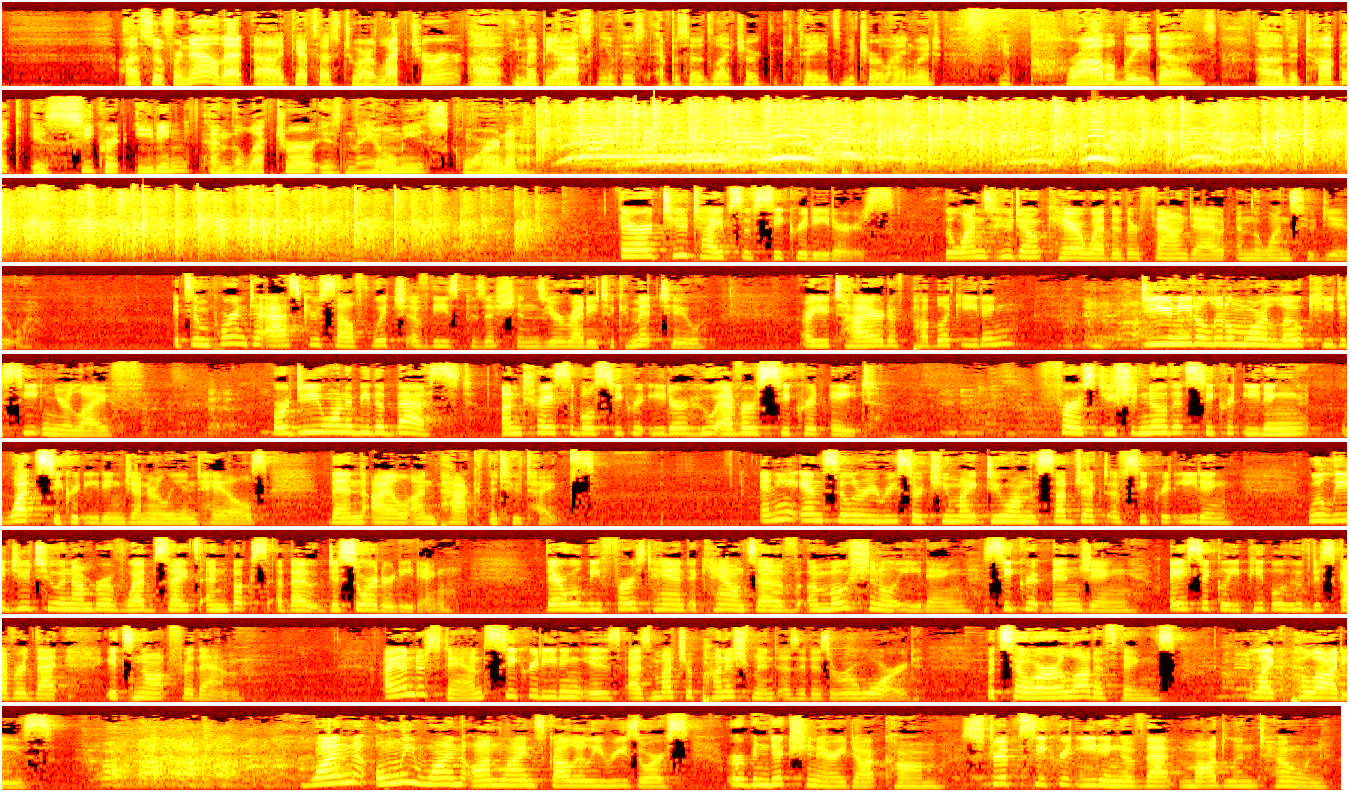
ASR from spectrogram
Uh, so for now, that uh, gets us to our lecturer. Uh, you might be asking if this episode's lecture contains mature language. It probably does. Uh, the topic is secret eating, and the lecturer is Naomi Skwarna. There are two types of secret eaters the ones who don't care whether they're found out, and the ones who do. It's important to ask yourself which of these positions you're ready to commit to. Are you tired of public eating? Do you need a little more low key deceit in your life? Or do you want to be the best, untraceable secret eater who ever secret ate? First, you should know that secret eating, what secret eating generally entails. Then I'll unpack the two types. Any ancillary research you might do on the subject of secret eating will lead you to a number of websites and books about disordered eating. There will be firsthand accounts of emotional eating, secret binging, basically, people who've discovered that it's not for them. I understand secret eating is as much a punishment as it is a reward, but so are a lot of things, like Pilates. One, only one online scholarly resource, urbandictionary.com, strips secret eating of that maudlin tone,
